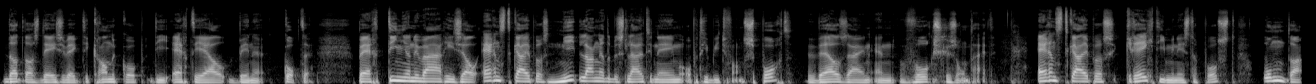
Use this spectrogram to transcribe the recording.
Dat was deze week de krantenkop die RTL binnenkopte. Per 10 januari zal Ernst Kuipers niet langer de besluiten nemen op het gebied van sport, welzijn en volksgezondheid. Ernst Kuipers kreeg die ministerpost onder,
